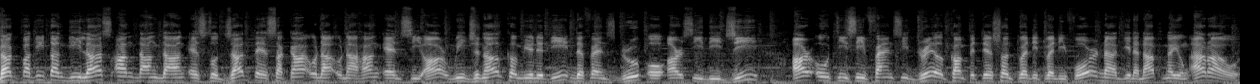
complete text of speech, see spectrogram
Nagpakitang gilas ang daang-daang estudyante sa kauna-unahang NCR Regional Community Defense Group o RCDG ROTC Fancy Drill Competition 2024 na ginanap ngayong araw.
